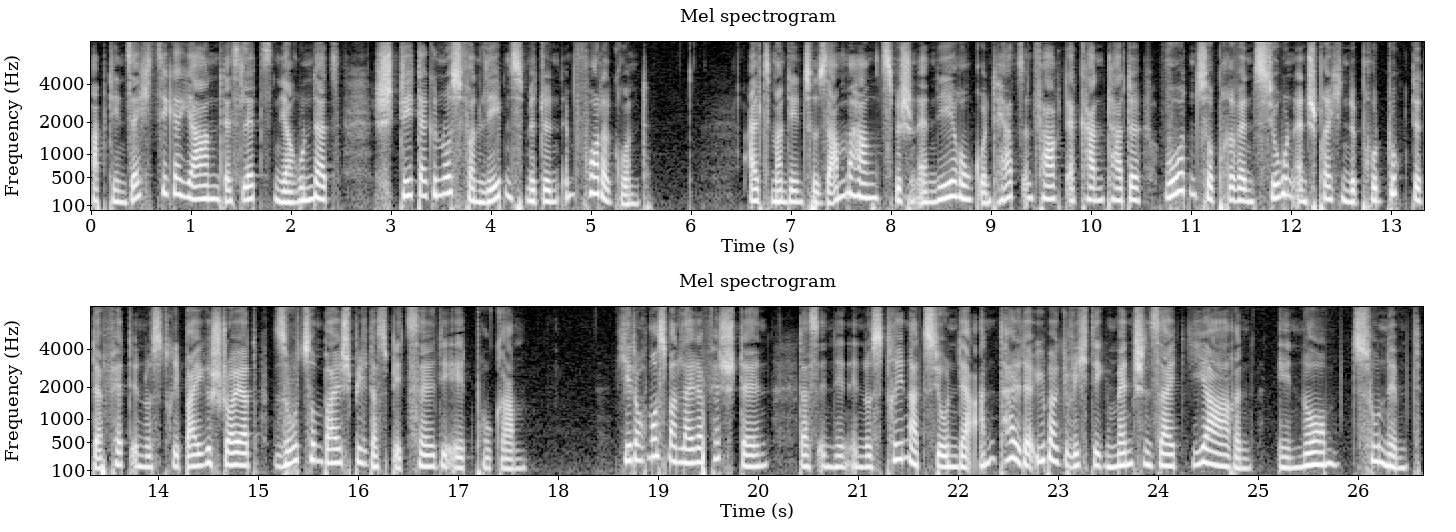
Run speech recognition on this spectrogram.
Ab den 60er Jahren des letzten Jahrhunderts steht der Genuss von Lebensmitteln im Vordergrund. Als man den Zusammenhang zwischen Ernährung und Herzinfarkt erkannt hatte, wurden zur Prävention entsprechende Produkte der Fettindustrie beigesteuert, so zum Beispiel das Bezell-Diätprogramm. Jedoch muss man leider feststellen, dass in den Industrienationen der Anteil der übergewichtigen Menschen seit Jahren enorm zunimmt.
